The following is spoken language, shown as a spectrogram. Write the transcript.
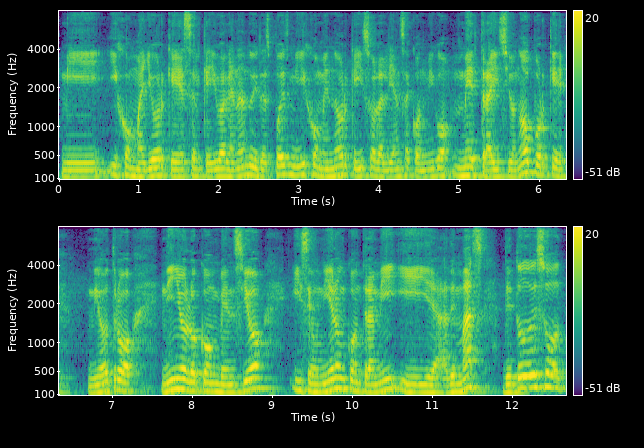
mi hijo mayor que es el que iba ganando y después mi hijo menor que hizo la alianza conmigo me traicionó porque mi otro niño lo convenció y se unieron contra mí y además de todo eso,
